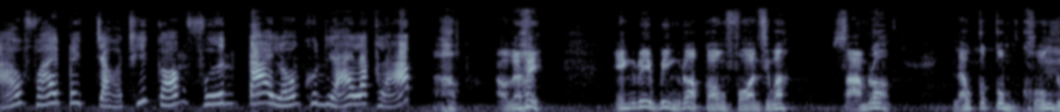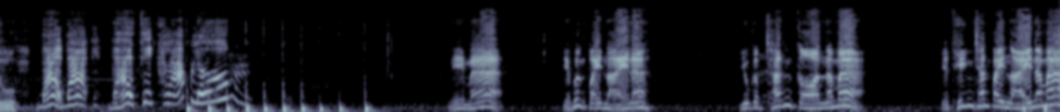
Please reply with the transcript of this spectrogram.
เอาไฟไปจอดที่กองฟืนใต้โลงคุณยายแล้วครับ เอาเอาเลย เองรีบวิ่งรอบกองฟอนสิวะสามรอบ แล้วก็ก้มโค้งดู ได้ได้ได้สิครับลุง นี่แม่ อย่าเพิ่งไปไหนนะ อยู่กับฉันก่อนนะแม่ อย่าทิ้งฉันไปไหนนะแม่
